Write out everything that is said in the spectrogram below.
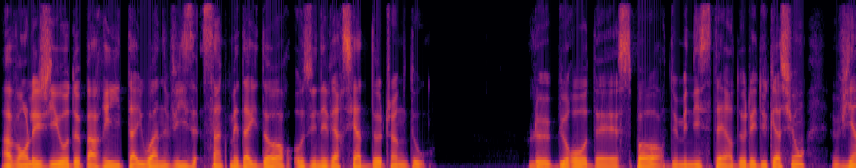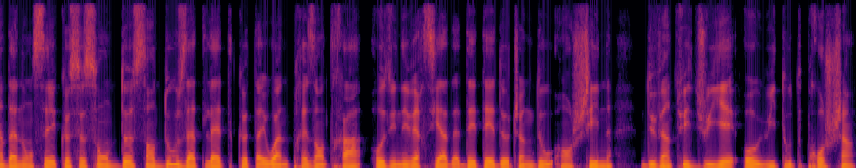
Avant les JO de Paris, Taïwan vise 5 médailles d'or aux universiades de Chengdu. Le bureau des sports du ministère de l'Éducation vient d'annoncer que ce sont 212 athlètes que Taïwan présentera aux universiades d'été de Chengdu en Chine du 28 juillet au 8 août prochain.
